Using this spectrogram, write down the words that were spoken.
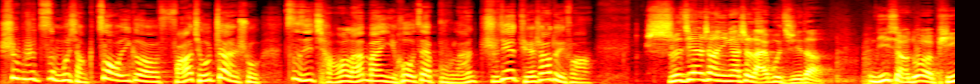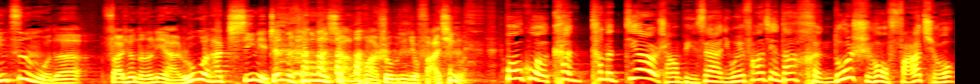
是不是字母想造一个罚球战术，自己抢了篮板以后再补篮，直接绝杀对方？时间上应该是来不及的。你想多了，凭字母的罚球能力啊，如果他心里真的是那么想的话，说不定就罚进了。包括看他的第二场比赛，你会发现他很多时候罚球，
